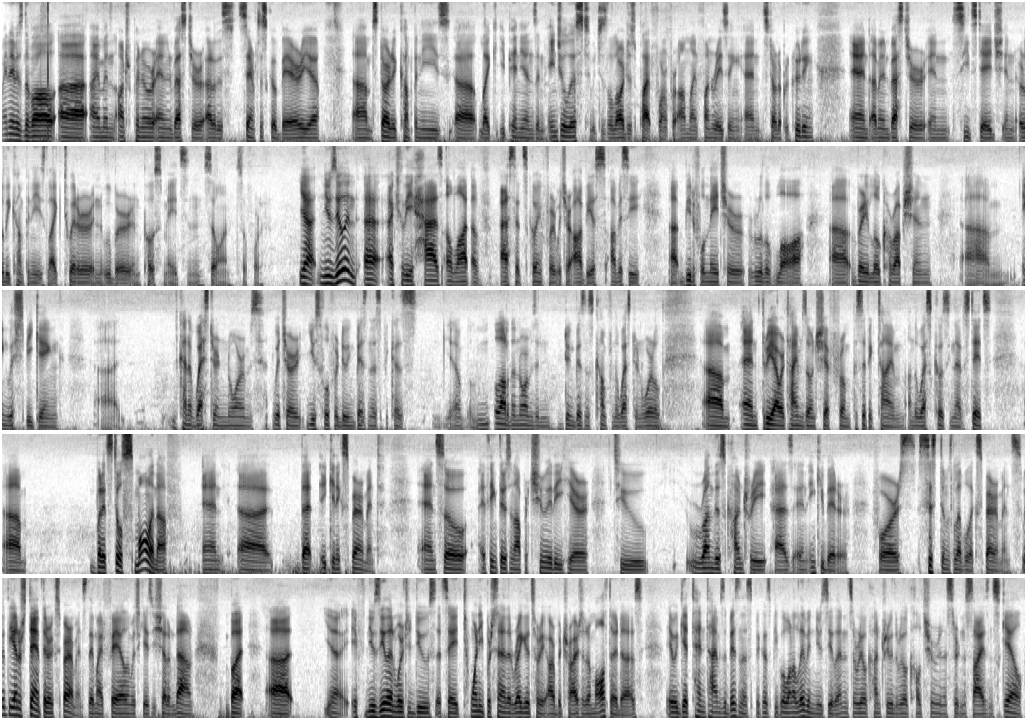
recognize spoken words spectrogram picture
My name is Naval. Uh, I'm an entrepreneur and investor out of the San Francisco Bay Area. Um, started companies uh, like Epinions and AngelList, which is the largest platform for online fundraising and startup recruiting. And I'm an investor in seed stage in early companies like Twitter and Uber and Postmates and so on and so forth. Yeah, New Zealand uh, actually has a lot of assets going for it, which are obvious. Obviously, uh, beautiful nature, rule of law, uh, very low corruption, um, English speaking, uh, kind of Western norms, which are useful for doing business because you know a lot of the norms in doing business come from the Western world. Um, and three-hour time zone shift from Pacific time on the west coast of the United States. Um, but it's still small enough and uh, that it can experiment. And so I think there's an opportunity here to run this country as an incubator for systems level experiments. With the understand they're experiments, they might fail, in which case you shut them down. But uh, you know, if New Zealand were to do, let's say, 20% of the regulatory arbitrage that a Malta does, it would get 10 times the business because people want to live in New Zealand. It's a real country with a real culture and a certain size and scale.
